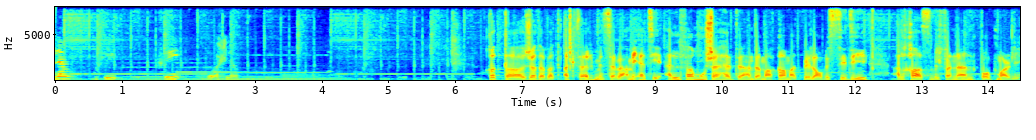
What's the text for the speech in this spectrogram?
كنت أحلم في وأحلم قطة جذبت أكثر من 700 ألف مشاهد عندما قامت بلعب السي دي الخاص بالفنان بوب مارلي.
